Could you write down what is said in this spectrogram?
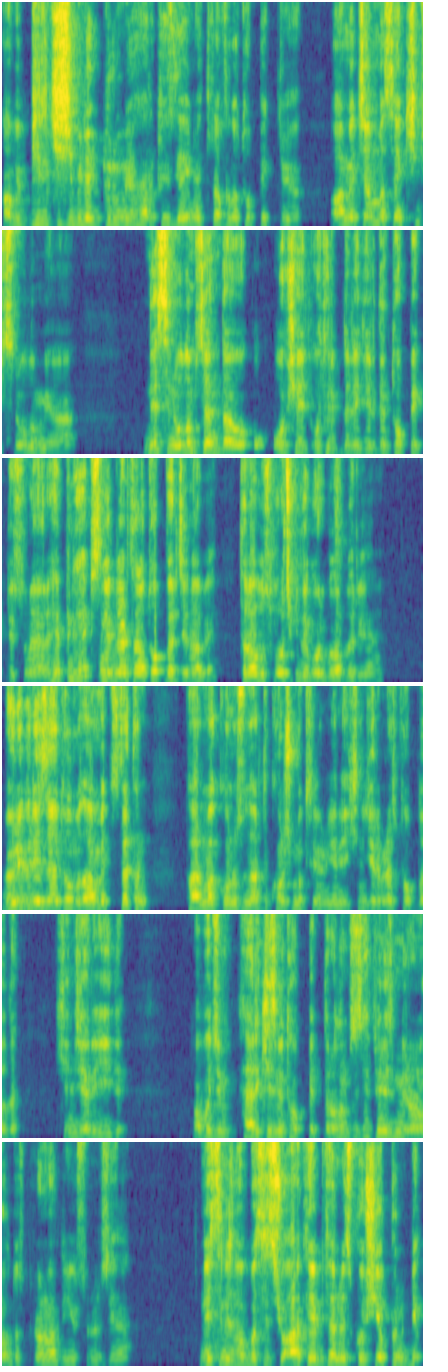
Abi bir kişi bile durmuyor. Herkes yayın etrafında top bekliyor. Ahmet Canbaz sen kimsin oğlum ya? Nesin oğlum sen daha o, o şey o triplere girdin top bekliyorsun yani. Hepine, hepsine birer tane top vereceksin abi. Trabzonspor o şekilde gol bulabilir yani. Böyle bir rezalet olmaz. Ahmet zaten parmak konusunda artık konuşmak istemiyorum. Yani ikinci yarı biraz topladı. İkinci yarı iyiydi. Babacım herkes mi top bekler oğlum? Siz hepiniz mi Ronaldo, Ronaldinho'sunuz ya? Nesiniz baba siz? Şu arkaya bir taneniz koşu yapın. Bir,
